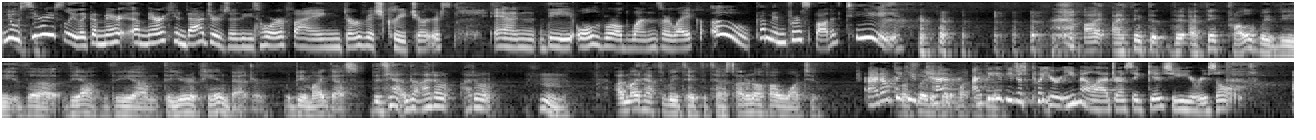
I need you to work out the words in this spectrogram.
no, seriously, like Amer- American badgers are these horrifying dervish creatures, and the old world ones are like, "Oh, come in for a spot of tea." I, I think that the, I think probably the the, the yeah the um, the European badger would be my guess. But yeah, no, I don't I don't. Hmm. I might have to retake the test. I don't know if I want to. I don't think I'm you afraid of what can. might I think if you just put your email address, it gives you your result.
